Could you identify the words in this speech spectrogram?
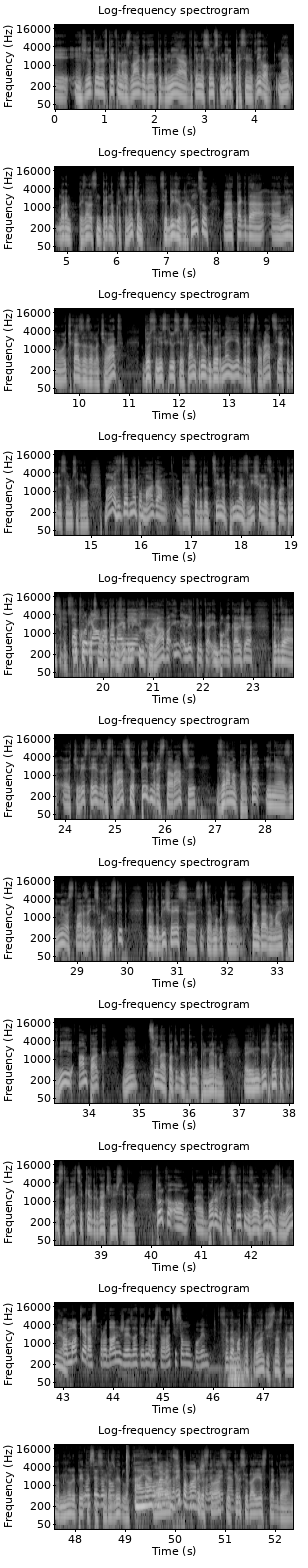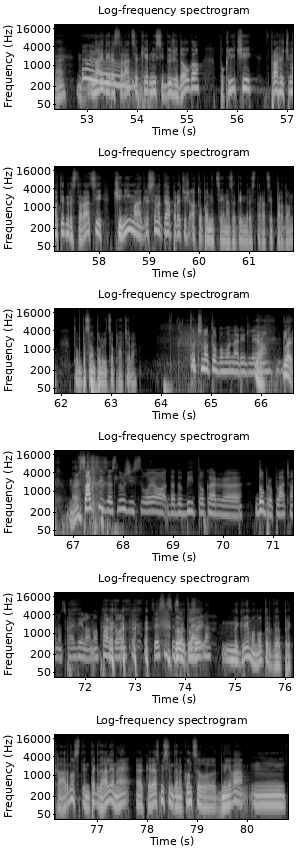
inštitut Jožef Štefan razlaga, da je epidemija v tem jesenskem delu presenetljivo. Ne, moram priznati, da sem predno presenečen, se bliža vrhuncu, eh, tako da eh, nimamo več kaj za zavlačevati. Kdor se ni skril, si je sam kriv, kdor ne je v restauracijah, je tudi sam si kriv. Malo sicer ne pomaga, da se bodo cene plina zvišale za okoli 30 odstotkov, kot smo ta teden izvedeli, in kurjava, in elektrika, in bog ve kaj že. Tako da, če greste jesti v restauracijo, teden restauracij zarano teče in je zanimiva stvar za izkoristiti, ker dobiš res eh, sicer mogoče standardno manjši meni, ampak ne, cena je pa tudi temu primerna. Eh, In greš moče v kakšno restauracijo, kjer drugače nisi bil. Toliko o eh, borovih nasvetih za ugodno življenje. A Mak je razprodan že za teden restauracij, samo povem. Seveda je mak razprodan, če si nas tam je, da minuli petek No, no, pa se je zato. razvedlo. A ja, Po mojem je Eh, zaradi restauracije, kjer se da jesti tako, da ne. Najdi restauracijo, kjer nisi bil že dolgo, pokliči, vprašaj, če ima teden restauracij, če nima, greš se na te pa rečeš, a to pa ni cena za teden restauracije, pardon, to bom pa samo polovico plačala. točno to bomo naredili. Ja, Ja. glej, ne. Vsak si zasluži svojo, da dobi to, kar uh, dobro plačano svoje delo. No, pardon, zdaj si se Dobro, zdaj ne gremo noter v prekarnost in tako dalje, ne? eh, ker jaz mislim, da na koncu dneva mm,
